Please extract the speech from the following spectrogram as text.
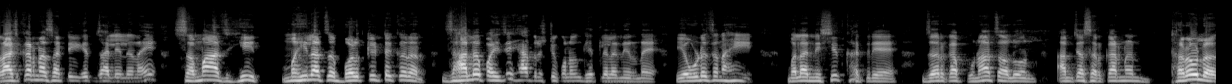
राजकारणासाठी झालेलं नाही समाज हित महिलाचं बळकिटकरण झालं पाहिजे ह्या दृष्टिकोनातून घेतलेला निर्णय. एवढंच नाही. मला निश्चित खात्री आहे जर का पुन्हा चालून आमच्या सरकारनं ठरवलं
